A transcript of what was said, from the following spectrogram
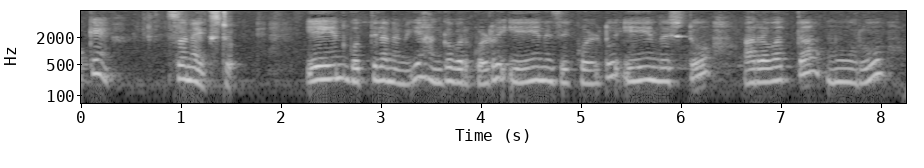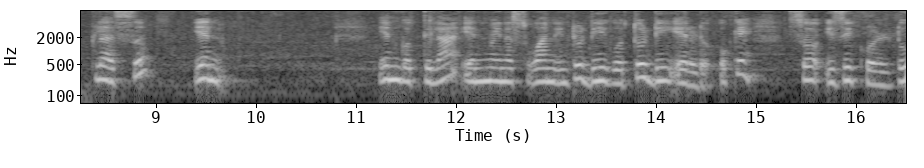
okay so next A N ಗೊತ್ತಿಲ್ಲ ನಮಗೆ, ಹಂಗೆ ಬರ್ಕೊಳ್ರಿ. A N is equal to A ಎಷ್ಟು ಅರವತ್ತ ಮೂರು ಪ್ಲಸ್ ಎನ್. ಎನ್ ಗೊತ್ತಿಲ್ಲ? N minus one into D ಗೊತ್ತು, ಡಿ ಎರಡು, okay? So is equal to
